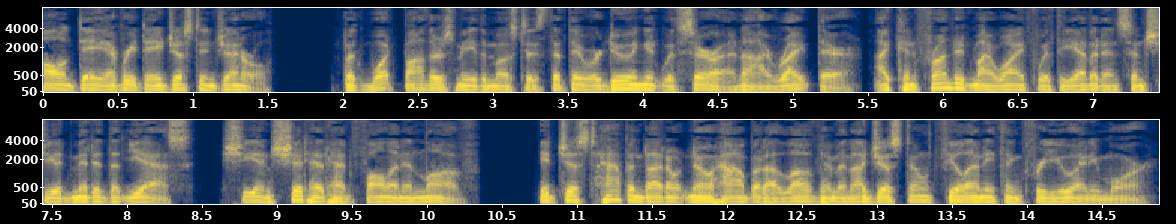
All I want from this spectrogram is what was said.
all day every day just in general. But what bothers me the most is that they were doing it with Sarah and I right there. I confronted my wife with the evidence and she admitted that yes, she and Shithead had fallen in love. It just happened I don't know how but I love him and I just don't feel anything for you anymore.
